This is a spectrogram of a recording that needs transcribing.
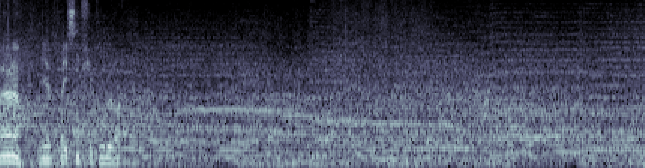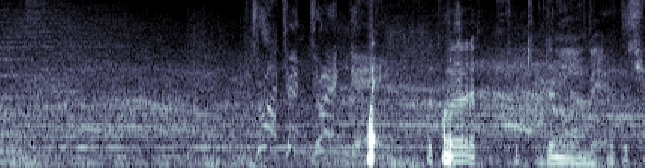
Voilà. Et après, il s'enfuit pour de vrai. Ouais. Hop, euh, la truc qui donne la, la potion.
